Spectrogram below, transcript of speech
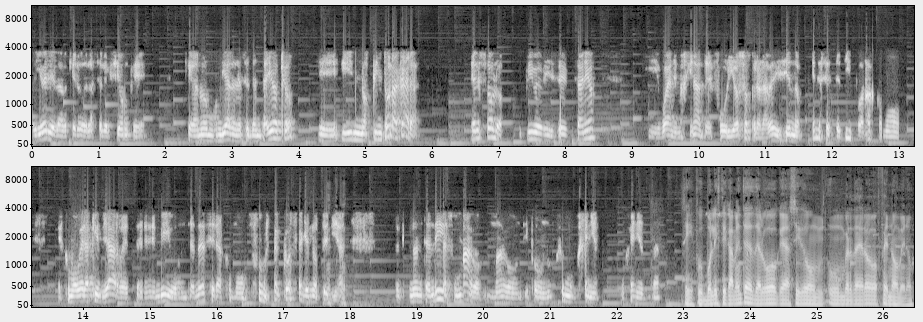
River el arquero de la selección que, que ganó el Mundial en el 78, eh, y nos pintó la cara. Él solo, un pibe de 16 años, y bueno, imagínate, furioso, pero a la vez diciendo, ¿quién es este tipo? no Es como es como ver a Keith Jarrett en vivo, ¿entendés? Era como una cosa que no tenía, que no entendía, es un mago, un mago, un tipo, un, un genio, un genio total. Sí, futbolísticamente desde luego que ha sido un, verdadero fenómeno.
